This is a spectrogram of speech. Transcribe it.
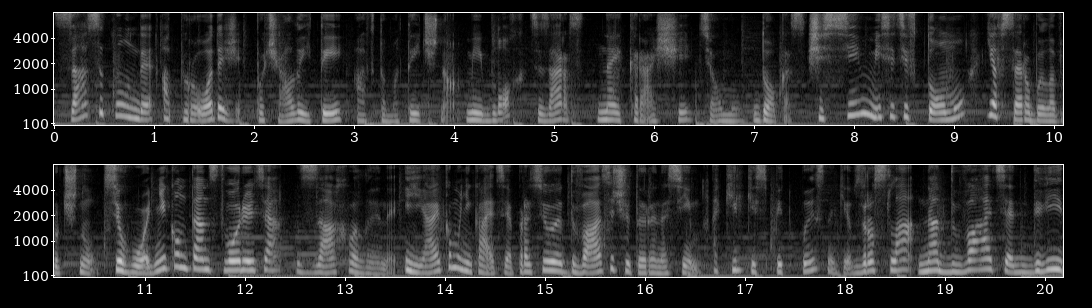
за секунди, а продажі почали йти автоматично. Мій блог це зараз найкращий цьому доказ. Ще сім місяців тому я все робила вручну. Сьогодні контент створюється за хвилини. І я і комунікація працює 24 на 7, а кількість підписників зросла на 22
